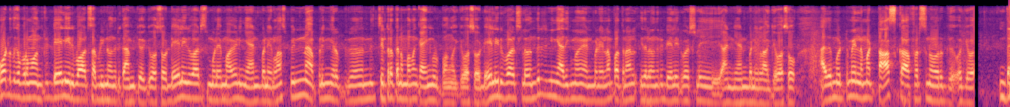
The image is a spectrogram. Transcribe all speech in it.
போட்டதுக்கப்புறமா வந்துட்டு டெய்லி ரிவார்ட்ஸ் அப்படின்னு வந்துட்டு காமிக்க ஓகேவா ஸோ டெய்லி ரிவார்ட்ஸ் மூலியமாகவே நீங்கள் ஏர்ன் பண்ணிடலாம். ஸ்பின் அப்படிங்கிற வந்து சில்லறத்தனமாக தான் கைன் கொடுப்பாங்க ஓகேவா ஸோ டெய்லி ரிவார்ட்ஸில் வந்துட்டு நீங்கள் அதிகமாக ஏர்ன் பண்ணிடலாம். பத்து நாள் இதில் வந்துட்டு டெய்லி ரிவார்ட்ஸில் ஏர்ன் பண்ணிடலாம் ஓகேவா ஸோ அது மட்டுமே இல்லாமல் டாஸ்க் ஆஃபர்ஸ்னு இருக்குது ஓகேவா இந்த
